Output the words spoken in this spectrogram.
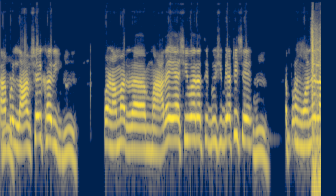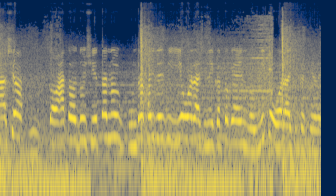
આપણે લાવશે ખરી. પણ અમાર મારે એસી વર્ષથી ડૂસી બેઠી છે. પણ મને લાવશે તો આ તો જો શેતરનું ભૂંડરા ખાઈ જાય છે એ વરાશી નહીં કરતો કે એને વહુની કે વરાશી કરશે હવે.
